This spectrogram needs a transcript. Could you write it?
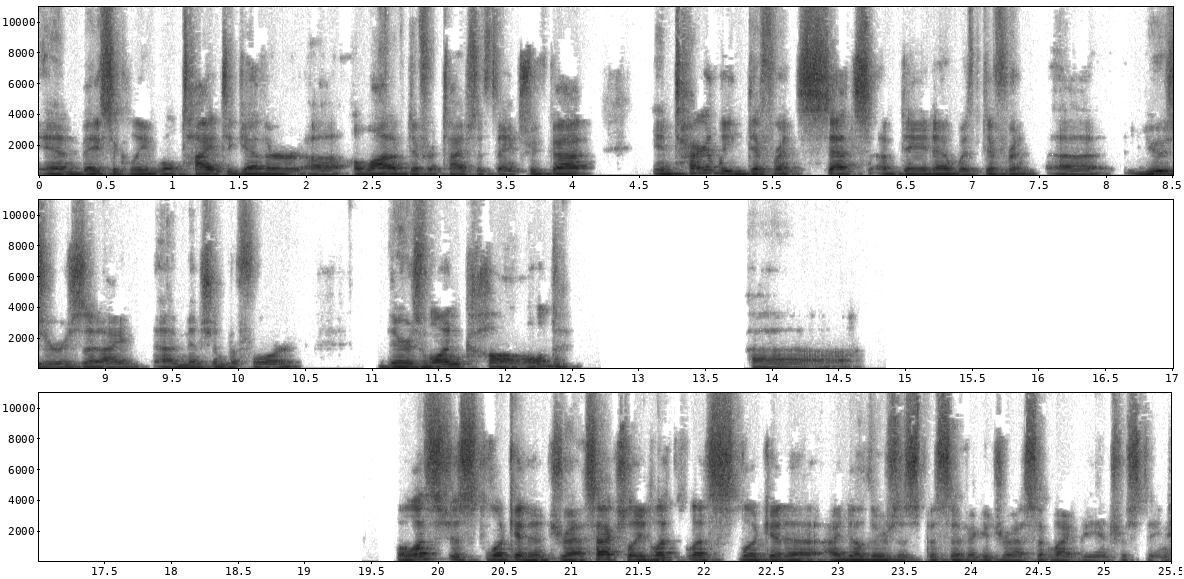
and basically will tie together uh, a lot of different types of things. We've got entirely different sets of data with different uh, users that I uh, mentioned before. There's one called uh, Well, let's just look at an address. Actually, let, let's look at a, I know there's a specific address that might be interesting.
